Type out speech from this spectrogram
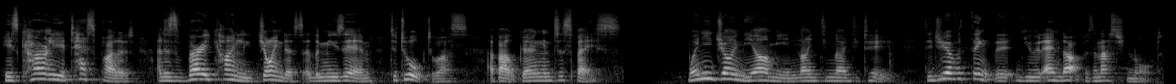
He is currently a test pilot and has very kindly joined us at the museum to talk to us about going into space. When you joined the Army in 1992, did you ever think that you would end up as an astronaut?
